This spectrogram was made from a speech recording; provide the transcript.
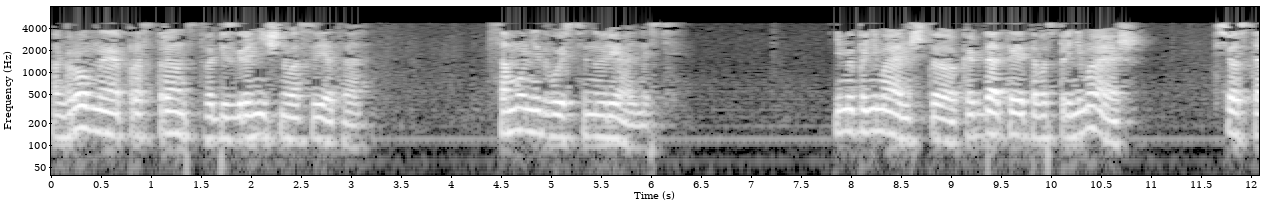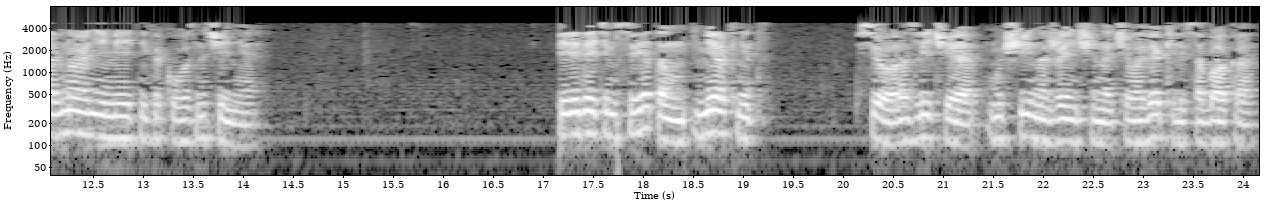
огромное пространство безграничного света, саму недвойственную реальность. И мы понимаем, что когда ты это воспринимаешь, все остальное не имеет никакого значения. Перед этим светом меркнет все различие мужчина, женщина, человек или собака,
